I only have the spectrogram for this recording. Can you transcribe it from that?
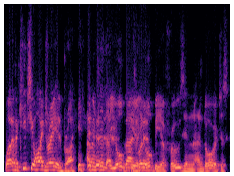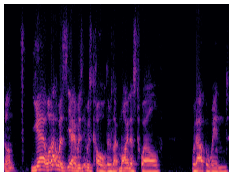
Well, if it keeps you hydrated, Brian. Having said that, your beer, brilliant. your beer froze in Andorra just gone. yeah, well that was yeah it was it was cold. It was like minus twelve, without the wind,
